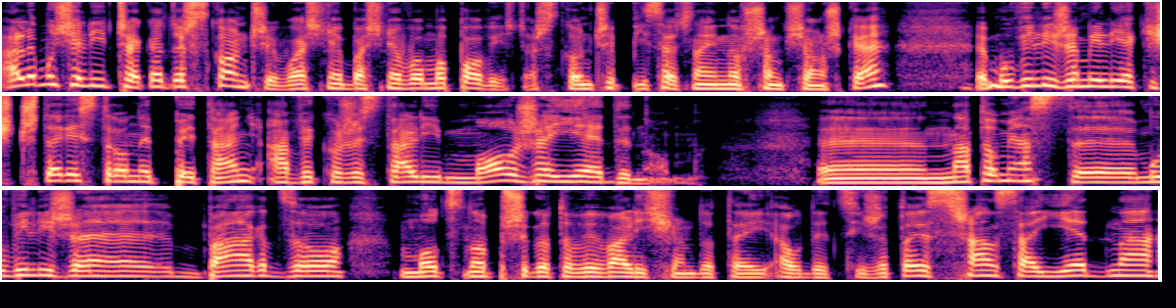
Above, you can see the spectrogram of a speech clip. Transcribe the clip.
ale musieli czekać, aż skończy właśnie baśniową opowieść, aż skończy pisać najnowszą książkę. Mówili, że mieli jakieś cztery strony pytań, a wykorzystali może jedną. E, natomiast e, mówili, że bardzo mocno przygotowywali się do tej audycji, że to jest szansa jedna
